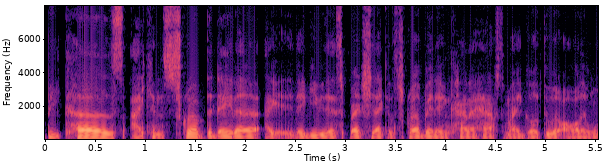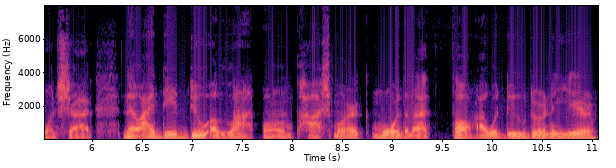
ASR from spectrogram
because I can scrub the data. I, they give you that spreadsheet. I can scrub it and kind of have somebody go through it all in one shot. Now I did do a lot on Poshmark, more than I thought I would do during the year.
